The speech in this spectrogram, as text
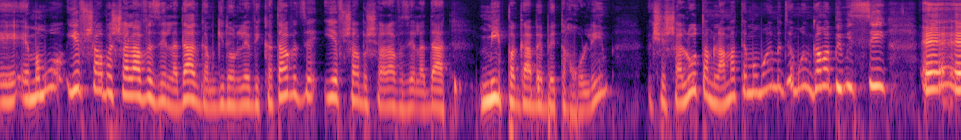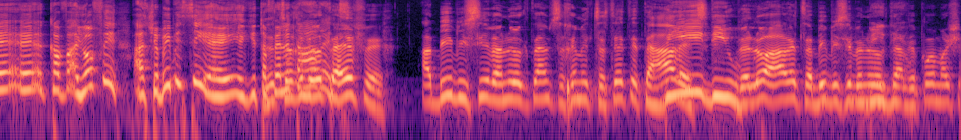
אה, הם אמרו, אי אפשר בשלב הזה לדעת, גם גדעון לוי כתב את זה, אי אפשר בשלב הזה לדעת מי פגע בבית החולים. וכששאלו אותם למה אתם אומרים את זה, אומרים, גם ה-BBC אה, אה, אה, קבע, יופי, אז ש-BBC אה, יתפעל זה את צריך להיות הארץ. ההפך. ה-BBC והניו יורק טיימס צריכים לצטט את הארץ. בדיוק. ולא הארץ, ה-BBC והניו יורק. טיימס. ופה מה, ש...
